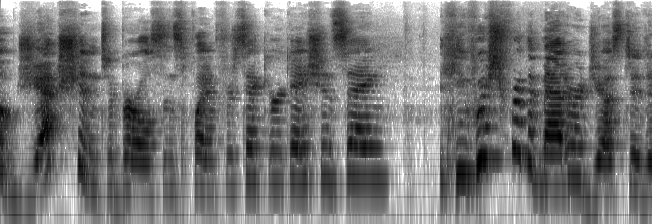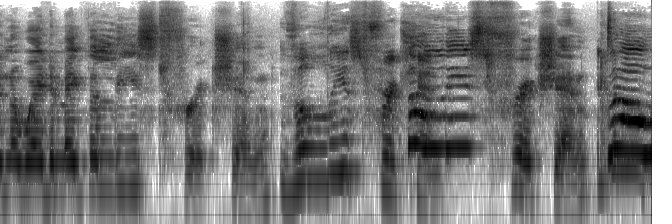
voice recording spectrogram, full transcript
objection to Burleson's plan for segregation, saying, he wished for the matter adjusted in a way to make the least friction. The least friction. The least friction. It's Go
